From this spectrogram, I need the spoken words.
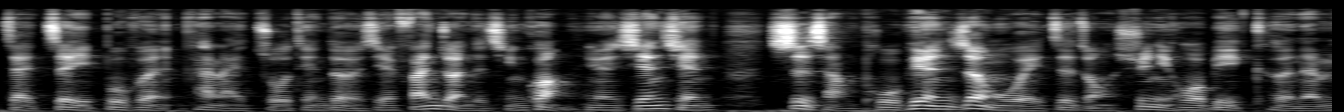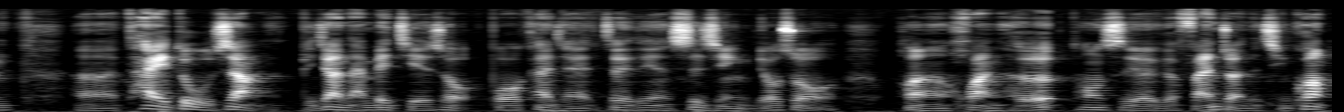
在这一部分看来，昨天都有些翻转的情况。因为先前市场普遍认为这种虚拟货币可能呃态度上比较难被接受，不过看起来这件事情有所缓缓和，同时有一个反转的情况。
